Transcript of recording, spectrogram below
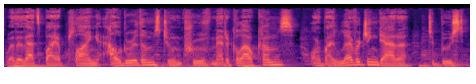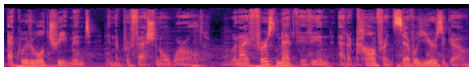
Whether that's by applying algorithms to improve medical outcomes or by leveraging data to boost equitable treatment in the professional world. When I first met Vivienne at a conference several years ago,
